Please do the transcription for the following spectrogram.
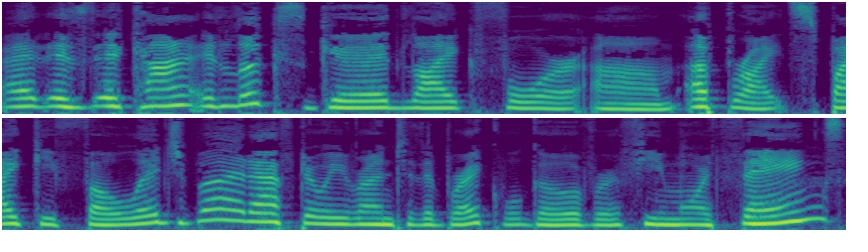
It is. It kind of. It looks good, like for um, upright, spiky foliage. But after we run to the break, we'll go over a few more things.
